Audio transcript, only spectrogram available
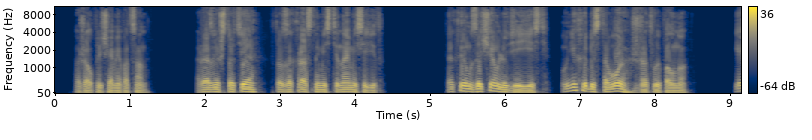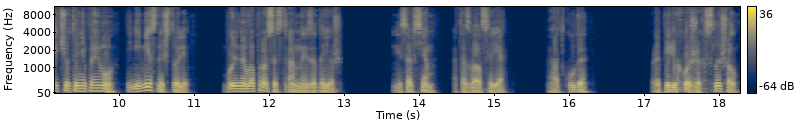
— пожал плечами пацан. «Разве что те, кто за красными стенами сидит. Так им зачем людей есть? У них и без того жратвы полно. Я что-то не пойму, ты не местный, что ли? Больно вопросы странные задаешь. Не совсем, отозвался я. А откуда? Про перехожих слышал?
